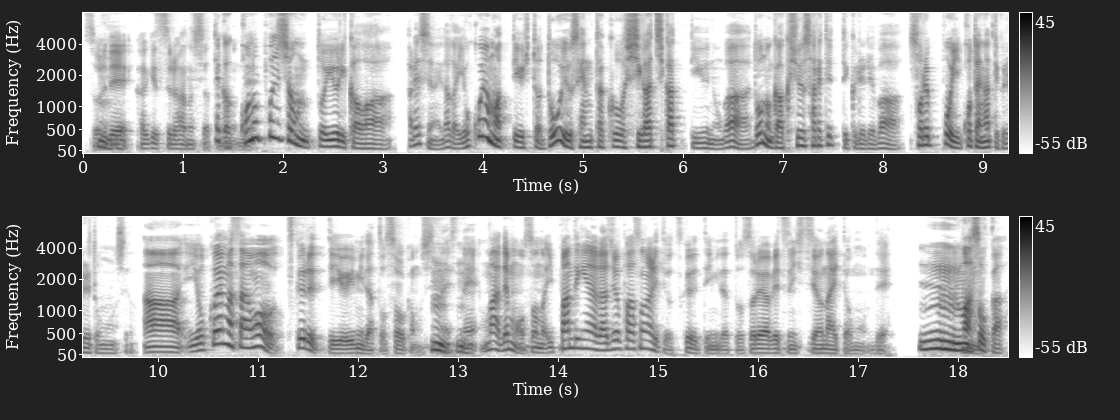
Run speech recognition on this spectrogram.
それで解決する話だと思うんで、てか、このポジションというよりかは、あれですよね。だから横山っていう人はどういう選択をしがちかっていうのが、どんどん学習されてってくれれば、それっぽい答えになってくれると思うんですよ。ああ、横山さんを作るっていう意味だとそうかもしれないですね。まあでも、その一般的なラジオパーソナリティを作るって意味だと、それは別に必要ないと思うんで。うん、まうんあそうか。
